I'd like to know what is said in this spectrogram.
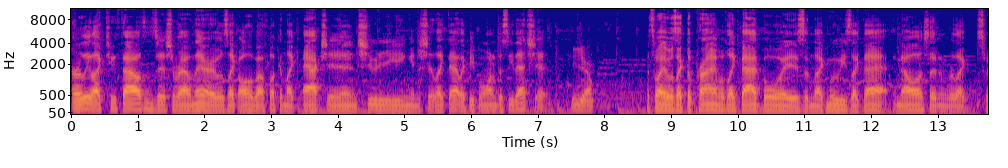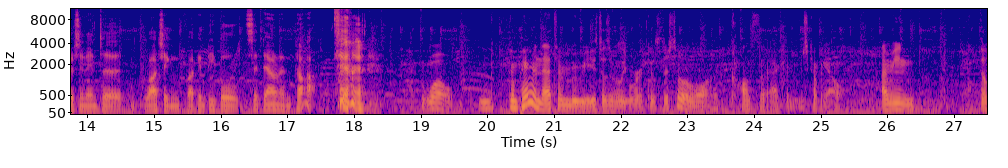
early like 2000s ish around there, it was like all about fucking like action, shooting, and shit like that. Like people wanted to see that shit. Yeah. That's why it was like the prime of like Bad Boys and like movies like that. And now all of a sudden we're like switching into watching fucking people sit down and talk. Well, comparing that to movies doesn't really work because there's still a lot constant action movies coming out. I mean, the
